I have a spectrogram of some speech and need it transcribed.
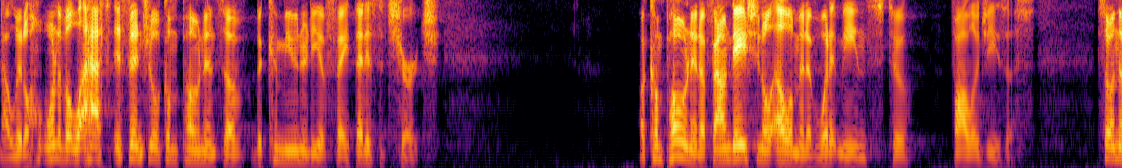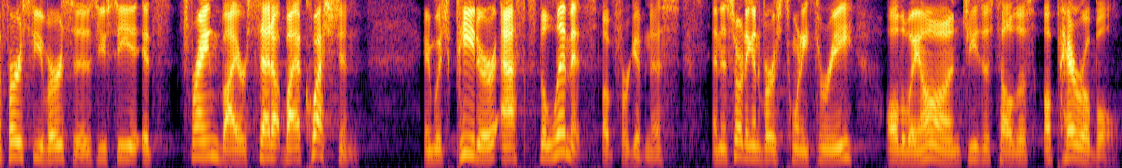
a little, one of the last essential components of the community of faith. That is the church. A component, a foundational element of what it means to follow Jesus. So, in the first few verses, you see it's framed by or set up by a question in which Peter asks the limits of forgiveness. And then, starting in verse 23 all the way on, Jesus tells us a parable,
